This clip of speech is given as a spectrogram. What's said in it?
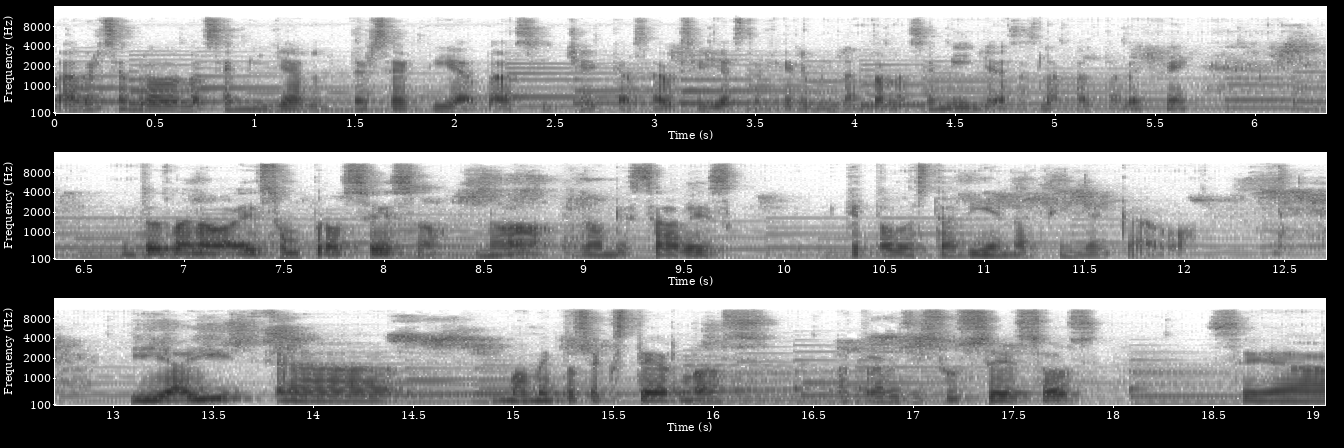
haber sembrado la semilla, al tercer día vas y checas a ver si ya está germinando la semilla. Esa es la falta de fe. Entonces, bueno, es un proceso, ¿no? Donde sabes que todo está bien al fin y al cabo. Y hay ah, momentos externos a través de sucesos, sea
